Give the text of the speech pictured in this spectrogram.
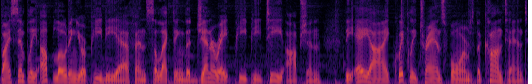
By simply uploading your PDF and selecting the Generate PPT option, the AI quickly transforms the content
